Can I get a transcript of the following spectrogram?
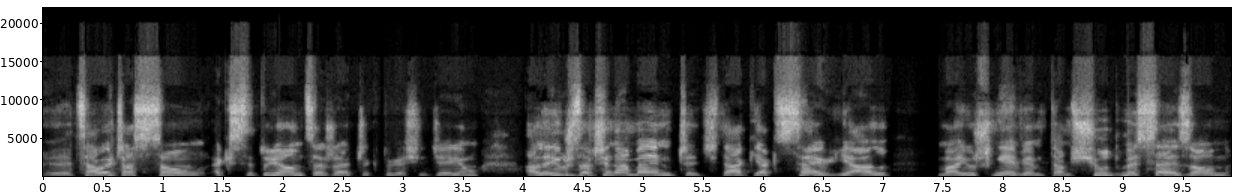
E, Cały czas są ekscytujące rzeczy, które się dzieją, ale już zaczyna męczyć, tak? Jak serial ma już, nie wiem, tam siódmy sezon,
